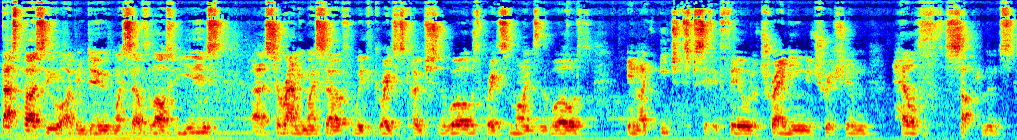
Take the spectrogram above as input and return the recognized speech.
That's personally what I've been doing with myself the last few years, uh, surrounding myself with the greatest coaches in the world, the greatest minds in the world, in like each specific field of training, nutrition, health, supplements,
